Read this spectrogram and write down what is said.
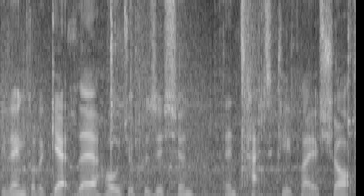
You then got to get there, hold your position, then tactically play a shot,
